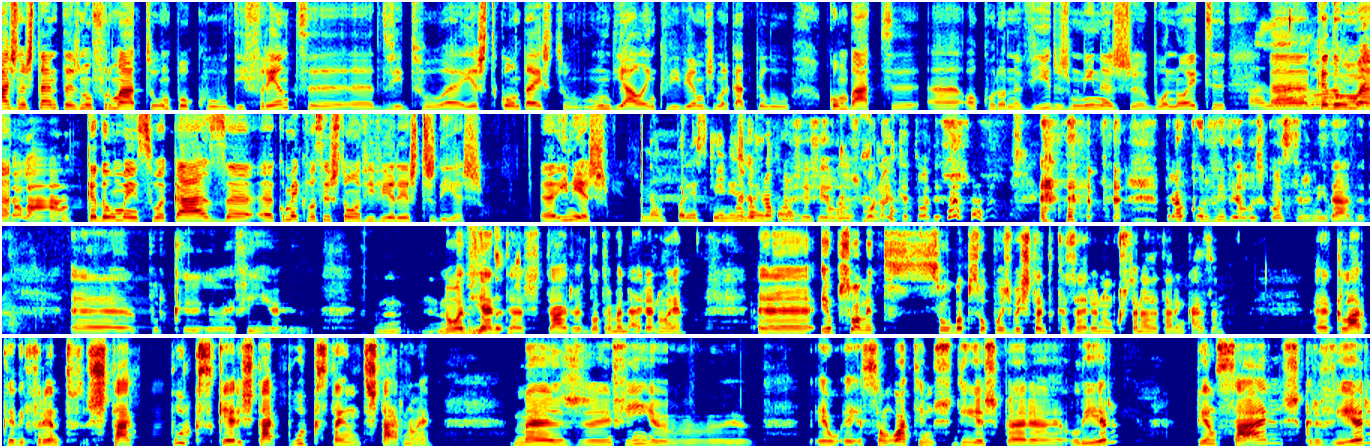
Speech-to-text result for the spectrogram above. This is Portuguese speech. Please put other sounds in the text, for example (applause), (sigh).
Páginas Tantas num formato um pouco diferente, uh, devido a este contexto mundial em que vivemos, marcado pelo combate uh, ao coronavírus. Meninas, boa noite. Olá. Uh, cada, uma, olá. cada uma em sua casa. como é que vocês estão a viver estes dias? Inês. Não, parece que a Inês Olha, vai procuro vivê-los. Boa noite a todas. (laughs) (laughs) procuro vivê-los com serenidade. Uh, porque, enfim, uh, não adianta estar de outra maneira, não é? Uh, eu pessoalmente sou uma pessoa, pois, bastante caseira, não me custa nada estar em casa. claro que é diferente estar porque se quer e estar porque se tem de estar, não é? Mas, enfim, eu, eu, são ótimos dias para ler, pensar, escrever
